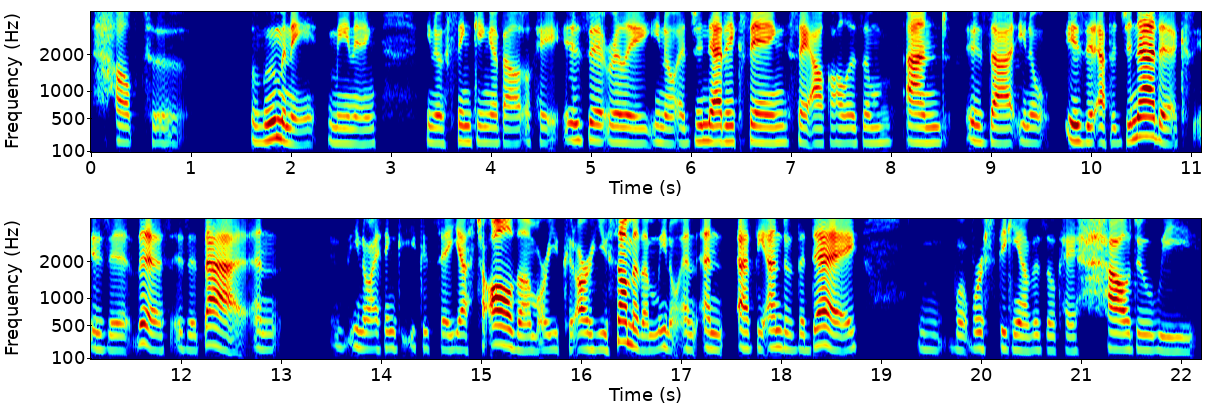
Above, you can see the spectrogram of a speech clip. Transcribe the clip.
help to illuminate meaning you know thinking about okay is it really you know a genetic thing say alcoholism? And is that you know is it epigenetics? Is it this? Is it that? And you know i think you could say yes to all of them or you could argue some of them you know and and at the end of the day what we're speaking of is okay how do we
